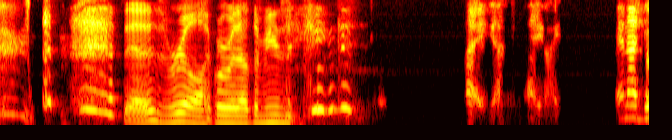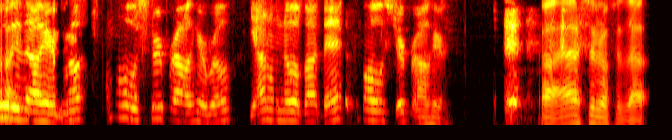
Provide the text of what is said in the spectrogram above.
yeah, this is real awkward without the music. Like, like, like, and I do this out here, bro. I'm a whole stripper out here, bro. Y'all don't know about that. I'm a whole stripper out here. All right, that's enough of that.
